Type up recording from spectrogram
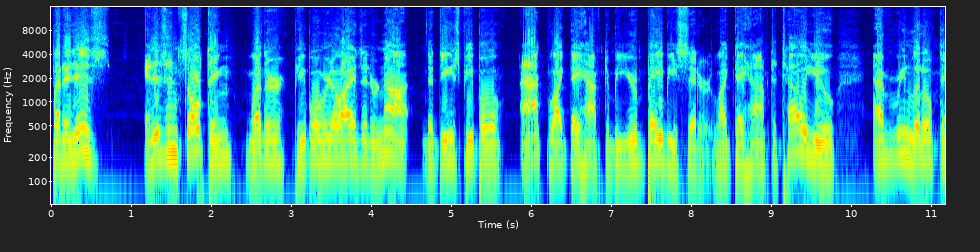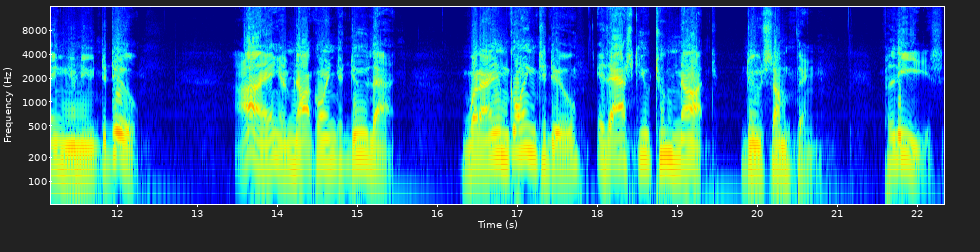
But it is it is insulting, whether people realize it or not, that these people act like they have to be your babysitter, like they have to tell you every little thing you need to do. I am not going to do that. What I am going to do is ask you to not do something. Please,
